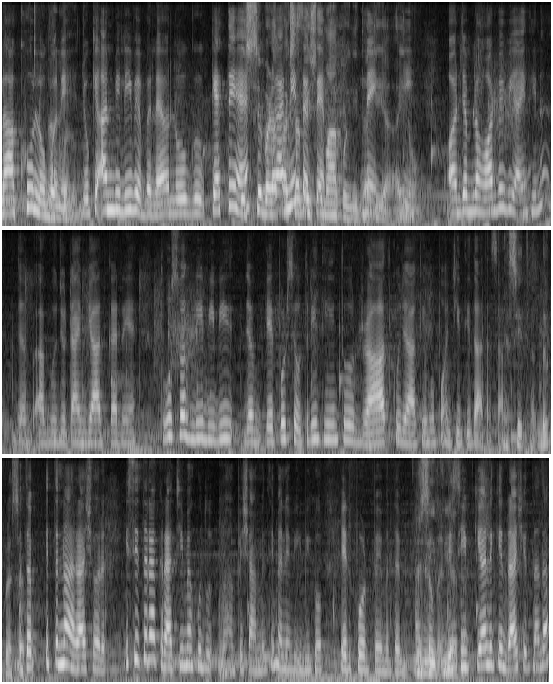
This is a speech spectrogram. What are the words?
लाखों लोगों ने लोग। जो कि अनबिलीवेबल है और लोग कहते हैं इससे बड़ा कर नहीं सकते। कोई नहीं था, जी हाँ, I और जब लाहौर में भी आई थी ना जब आप वो जो टाइम याद कर रहे हैं तो उस वक्त भी बीबी जब एयरपोर्ट से उतरी थी तो रात को जाके वो पहुँची थी दादा साहब। ऐसे था बिल्कुल ऐसा मतलब इतना रश और इसी तरह कराची में खुद वहाँ पे शामिल थी मैंने बीबी को एयरपोर्ट पे मतलब हम किया रिसीव किया लेकिन रश इतना था।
